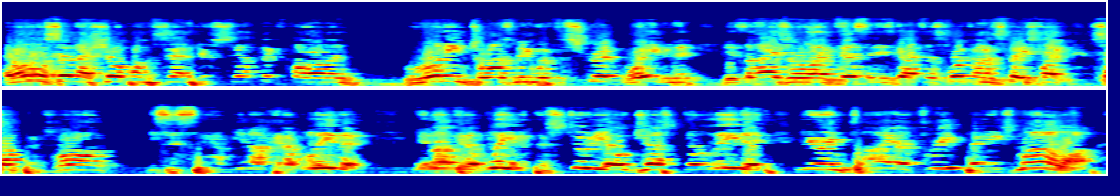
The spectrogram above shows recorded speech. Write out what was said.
And all of a sudden, I show up on the set. Here's Seth MacFarlane running towards me with the script, waving it. His eyes are like this, and he's got this look on his face like something's wrong. He says, Sam, you're not going to believe it. You're not going to believe it. The studio just deleted your entire three-page monologue.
